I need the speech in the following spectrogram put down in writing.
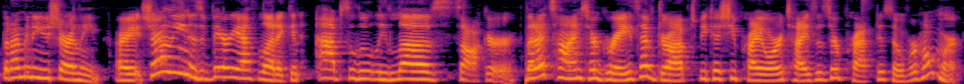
but I'm going to use Charlene. All right, Charlene is very athletic and absolutely loves soccer, but at times her grades have dropped because she prioritizes her practice over homework.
